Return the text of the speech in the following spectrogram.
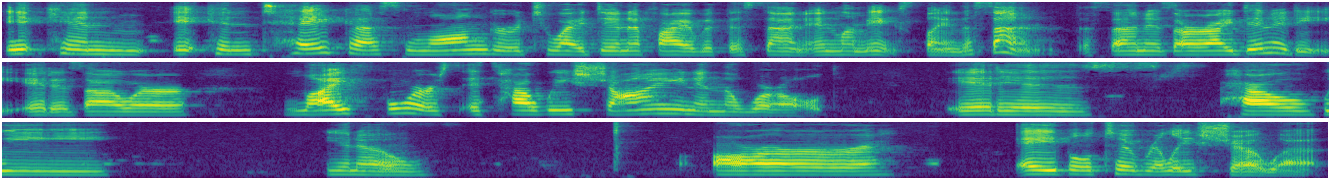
it can it can take us longer to identify with the sun. And let me explain the sun. The sun is our identity. It is our life force. It's how we shine in the world. It is how we you know are able to really show up.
